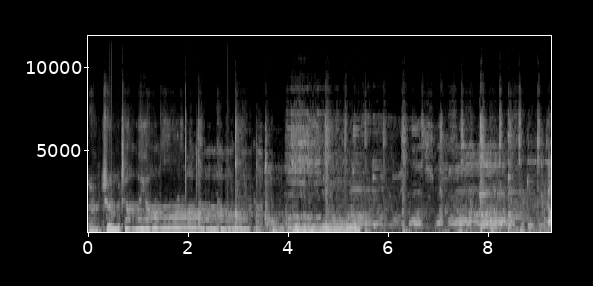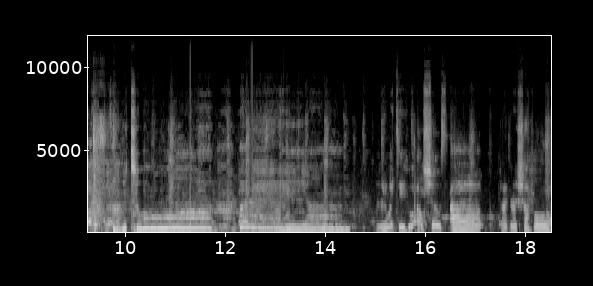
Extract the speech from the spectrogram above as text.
I'm gonna wait to see who else shows up. I'm gonna shuffle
